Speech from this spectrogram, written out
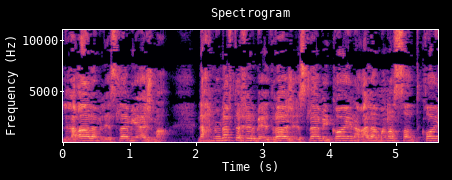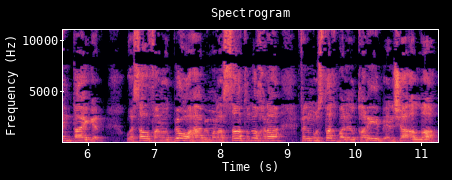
للعالم الإسلامي أجمع. نحن نفتخر بإدراج إسلامي كوين على منصة كوين تايجر وسوف نتبعها بمنصات أخرى في المستقبل القريب إن شاء الله.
